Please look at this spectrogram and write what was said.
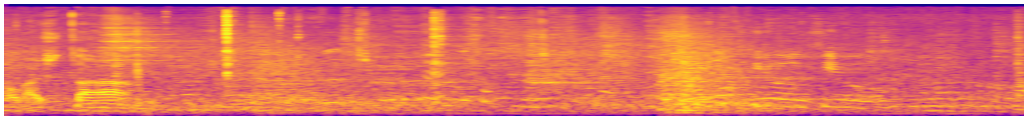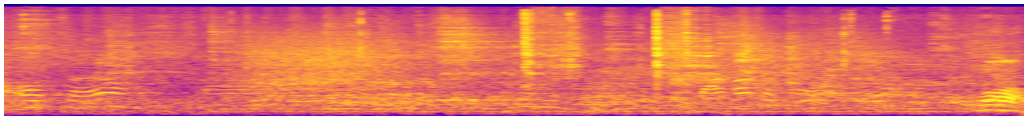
어 맛있다. 뒤로 뒤로 없어요? 와,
